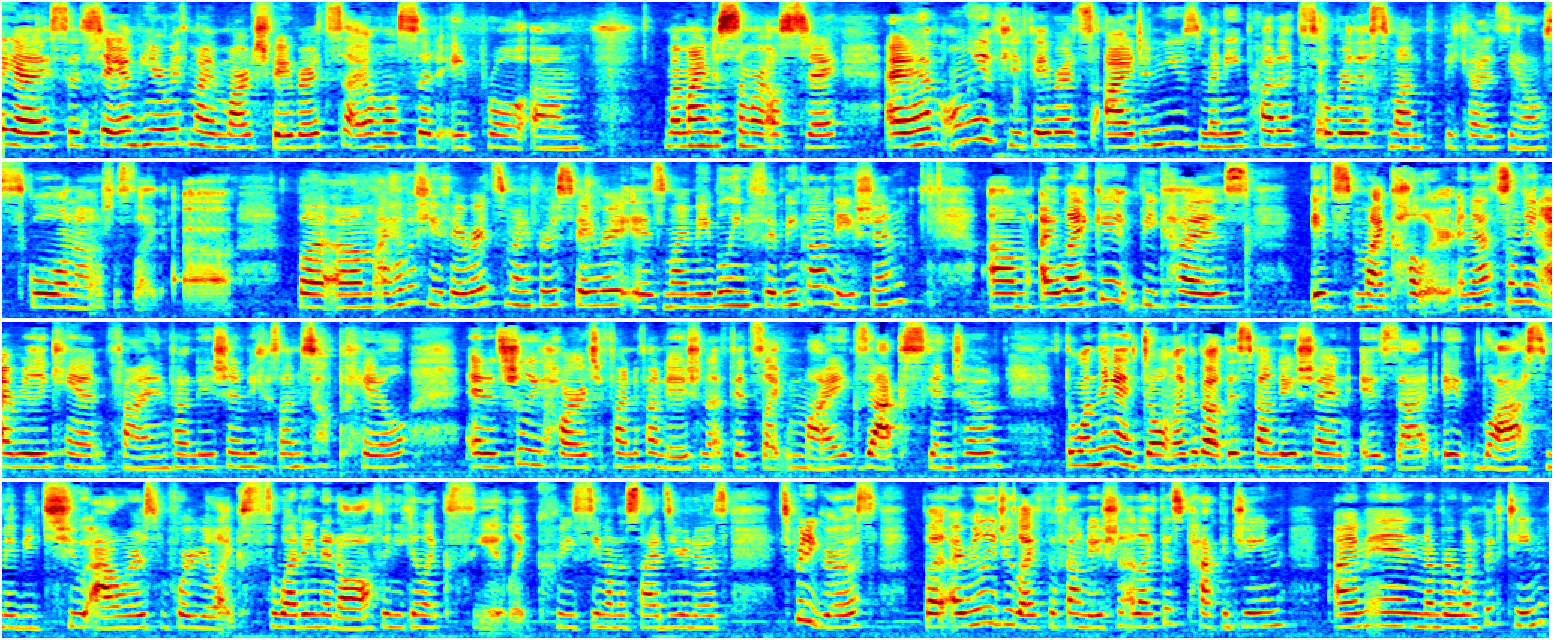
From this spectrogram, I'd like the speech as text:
Hey guys, so today I'm here with my March favorites. I almost said April. Um, my mind is somewhere else today. I have only a few favorites. I didn't use many products over this month because, you know, school and I was just like, uh. But um, I have a few favorites. My first favorite is my Maybelline Fit Me Foundation. Um, I like it because it's my color and that's something I really can't find in foundation because I'm so pale and it's really hard to find a foundation that fits like my exact skin tone. The one thing I don't like about this foundation is that it lasts maybe two hours before you're like sweating it off and you can like see it like creasing on the sides of your nose. It's pretty gross but I really do like the foundation. I like this packaging. I'm in number 115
